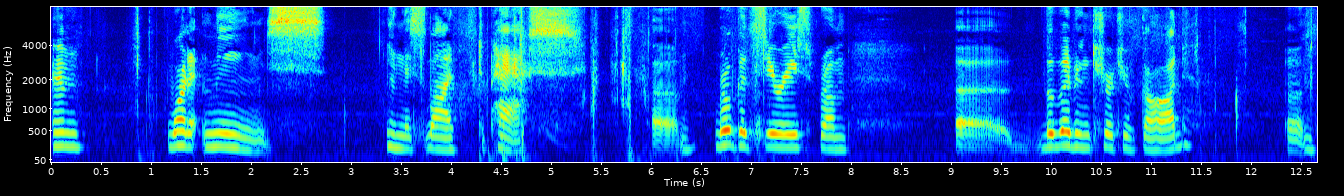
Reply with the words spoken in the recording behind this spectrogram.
and what it means in this life to pass. Um, real good series from uh, the Living Church of God. Um,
